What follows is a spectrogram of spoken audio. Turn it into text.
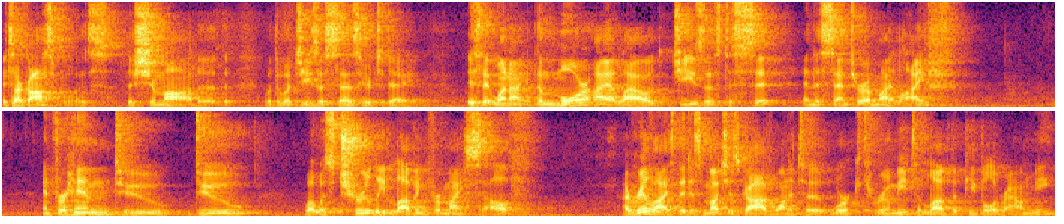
It's our gospel. It's the Shema, the, the, what, the, what Jesus says here today. Is that when I, the more I allowed Jesus to sit in the center of my life, and for him to do what was truly loving for myself, I realized that as much as God wanted to work through me to love the people around me,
